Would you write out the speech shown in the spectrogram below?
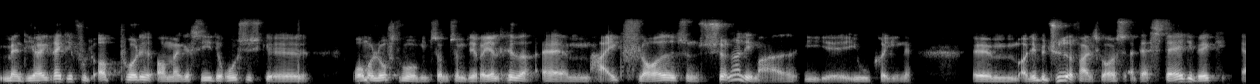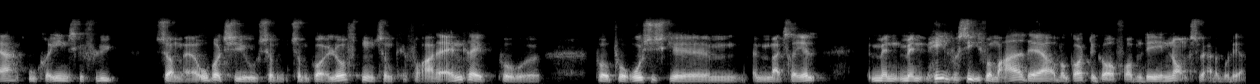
men de har ikke rigtig fulgt op på det, og man kan sige, at det russiske øh, rum- og luftvåben, som, som det reelt hedder, øh, har ikke fløjet sådan sønderlig meget i, øh, i Ukraine. Um, og det betyder faktisk også, at der stadigvæk er ukrainske fly, som er operative, som, som går i luften, som kan forrette angreb på, øh, på, på russiske øh, materiel. Men, men helt præcis, hvor meget det er, og hvor godt det går for dem, det er enormt svært at vurdere.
